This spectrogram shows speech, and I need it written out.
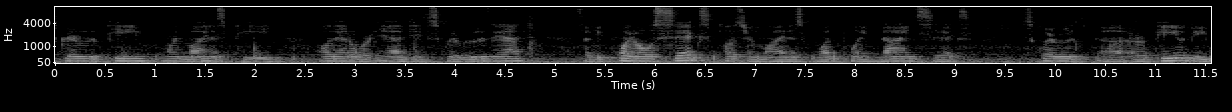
Square root of p, one minus p, all that over n, take the square root of that. So that'd be 0.06 plus or minus one point nine six. Square root of, uh, or p would be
